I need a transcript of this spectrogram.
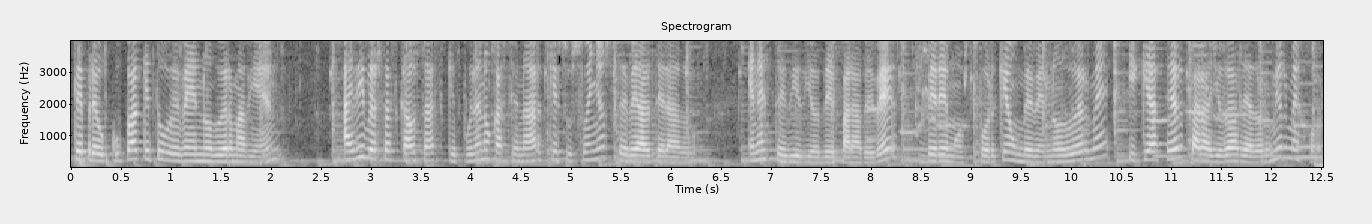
¿Te preocupa que tu bebé no duerma bien? Hay diversas causas que pueden ocasionar que su sueño se vea alterado. En este vídeo de Para Bebés veremos por qué un bebé no duerme y qué hacer para ayudarle a dormir mejor.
